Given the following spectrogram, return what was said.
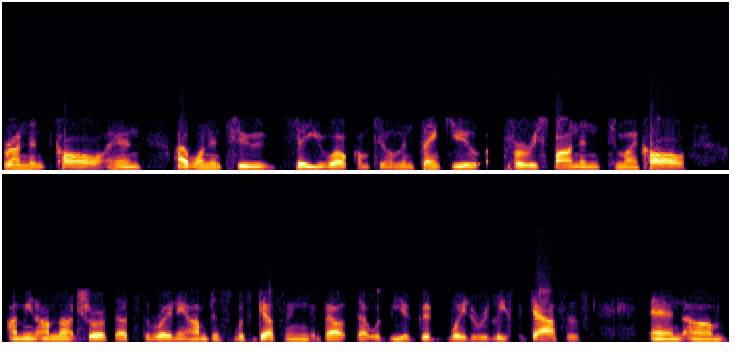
Brendan's call, and I wanted to say you're welcome to him and thank you for responding to my call. I mean, I'm not sure if that's the right. an- I'm just was guessing about that would be a good way to release the gases, and um,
